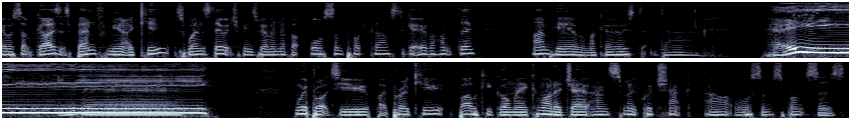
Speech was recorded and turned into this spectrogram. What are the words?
Hey, what's up, guys? It's Ben from United Q. It's Wednesday, which means we have another awesome podcast to get over Hump Day. I'm here with my co-host Dan. Hey. We're brought to you by ProQ, Barbecue Gourmet, Kamado Joe, and Smokewood Shack, our awesome sponsors.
